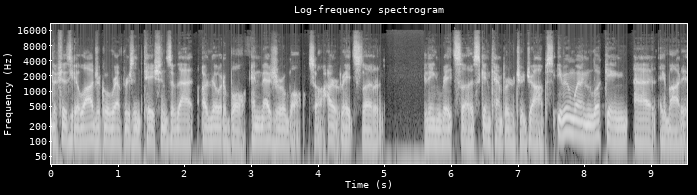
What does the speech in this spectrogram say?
the physiological representations of that are notable and measurable. So heart rate slows, breathing rate slows, skin temperature drops, even when looking at a body.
